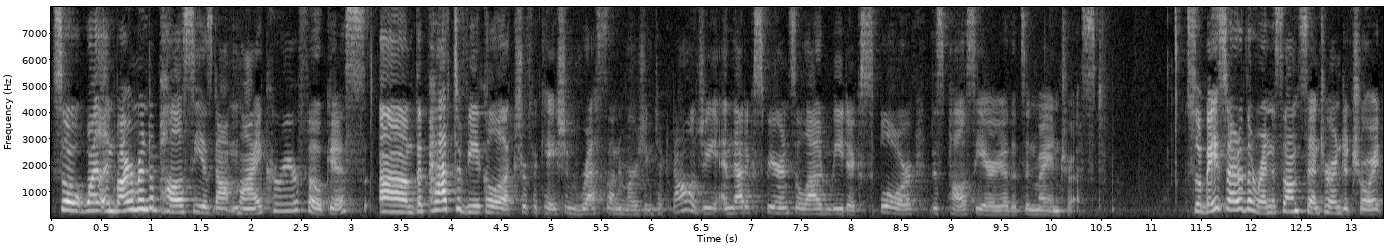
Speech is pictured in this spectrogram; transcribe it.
So while environmental policy is not my career focus, um, the path to vehicle electrification rests on emerging technology, and that experience allowed me to explore this policy area that's in my interest. So based out of the Renaissance Center in Detroit,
